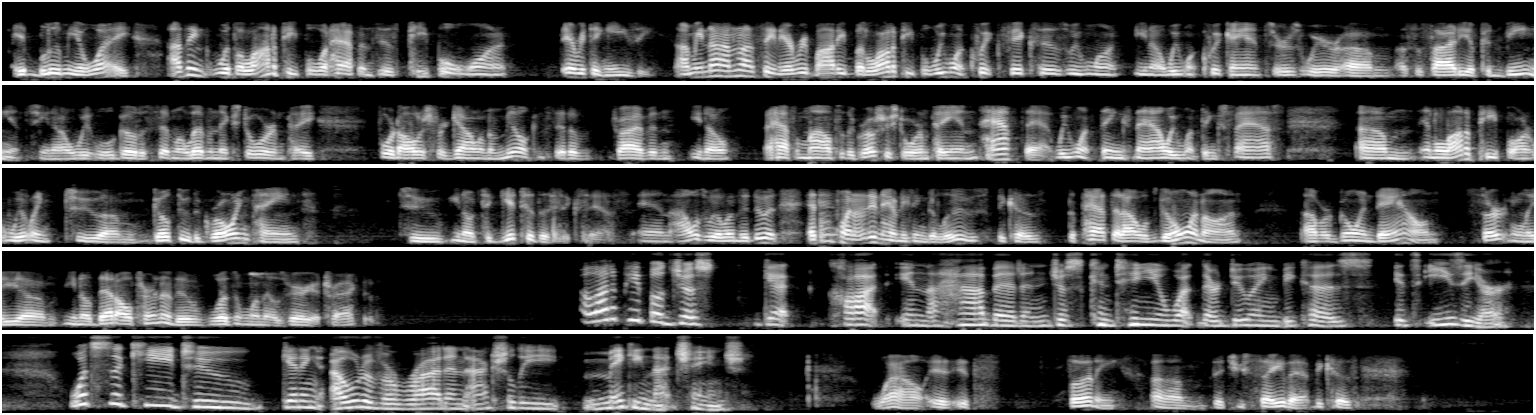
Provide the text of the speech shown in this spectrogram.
it blew me away. I think with a lot of people, what happens is people want everything easy. I mean, I'm not saying everybody, but a lot of people we want quick fixes. We want, you know, we want quick answers. We're um, a society of convenience. You know, we, we'll go to 7-Eleven next door and pay four dollars for a gallon of milk instead of driving, you know, a half a mile to the grocery store and paying half that. We want things now. We want things fast. Um, and a lot of people aren't willing to um, go through the growing pains to you know to get to the success. And i was willing to do it. At that point i didn't have anything to lose because the path that i was going on uh, or going down certainly um, you know that alternative wasn't one that was very attractive. A lot of people just get caught in the habit and just continue what they're doing because it's easier what's the key to getting out of a rut and actually making that change wow it, it's funny um, that you say that because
